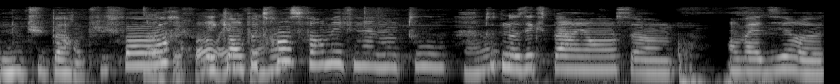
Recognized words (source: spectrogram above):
nous tue pas rend plus fort, Rend plus fort, et oui. qu'on peut Mhm. transformer finalement tout, Mhm. toutes nos expériences, on va dire,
